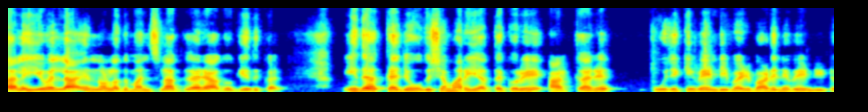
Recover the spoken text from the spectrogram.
തലയുമല്ല എന്നുള്ളത് മനസ്സിലാക്കുക രാഘുകേതുക്കൾ ഇതൊക്കെ ജ്യോതിഷം അറിയാത്ത കുറേ ആൾക്കാർ പൂജയ്ക്ക് വേണ്ടി വഴിപാടിന് വേണ്ടിയിട്ട്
